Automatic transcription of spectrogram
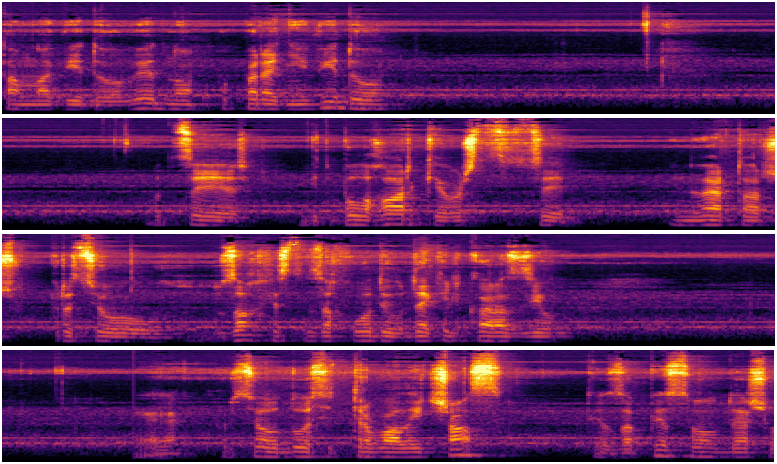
Там на відео видно, попереднє відео. Оце від болгарки, ось цей інвертор працював в захист, заходив декілька разів. Е, Працював досить тривалий час. Я записував дещо.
